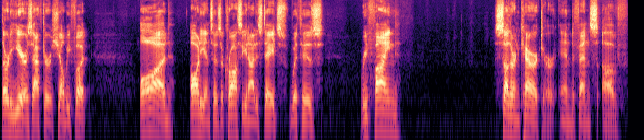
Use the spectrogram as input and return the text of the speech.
30 years after Shelby Foote awed audiences across the United States with his refined Southern character in defense of,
